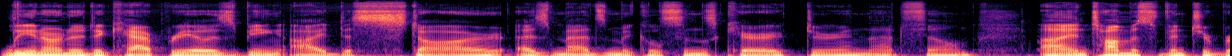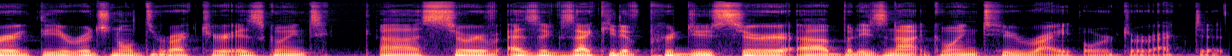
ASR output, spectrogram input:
Leonardo DiCaprio is being eyed to star as Mads Mikkelsen's character in that film, uh, and Thomas Vinterberg, the original director, is going to uh, serve as executive producer, uh, but he's not going to write or direct it.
